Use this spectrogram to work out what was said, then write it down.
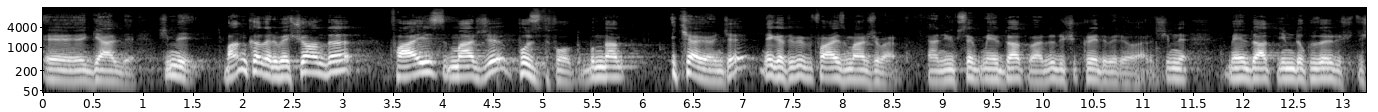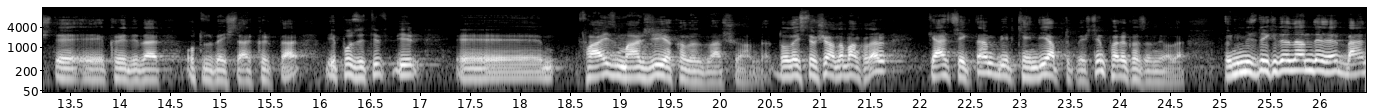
e, geldi. Şimdi bankaları ve şu anda faiz marjı pozitif oldu. Bundan iki ay önce negatif bir faiz marjı vardı. Yani yüksek mevduat vardı, düşük kredi veriyorlardı. Şimdi mevduat 29'a düştü, işte e, krediler 35'ler, 40'lar. Bir pozitif bir e, faiz marjı yakaladılar şu anda. Dolayısıyla şu anda bankalar gerçekten bir kendi yaptıkları için para kazanıyorlar. Önümüzdeki dönemde de ben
